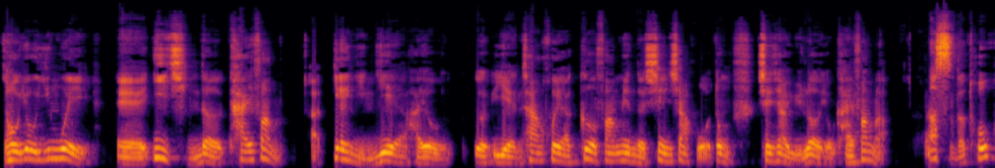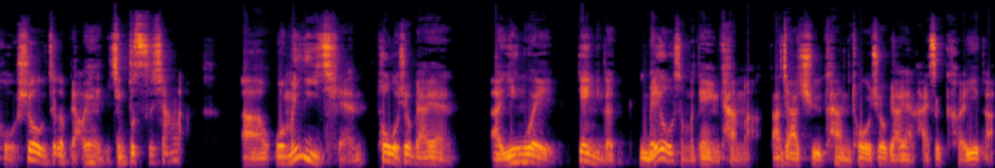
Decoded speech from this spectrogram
然后又因为呃疫情的开放。啊，电影业还有呃演唱会啊，各方面的线下活动、线下娱乐又开放了，那使得脱口秀这个表演已经不吃香了。啊，我们以前脱口秀表演啊，因为电影的没有什么电影看嘛，大家去看脱口秀表演还是可以的。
